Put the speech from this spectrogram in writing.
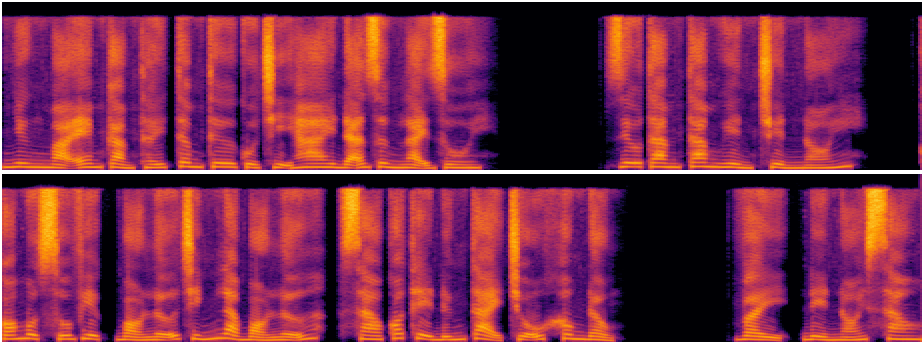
Nhưng mà em cảm thấy tâm tư của chị hai đã dừng lại rồi. Diêu Tam Tam huyền chuyển nói, có một số việc bỏ lỡ chính là bỏ lỡ, sao có thể đứng tại chỗ không động. Vậy, để nói sau.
